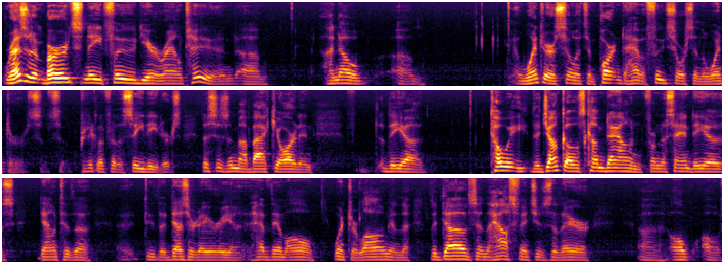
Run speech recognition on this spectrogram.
resident birds need food year round too, and um, I know um, winter, so it's important to have a food source in the winter, so, so particularly for the seed eaters. This is in my backyard, and the uh, the juncos come down from the sandias down to the to the desert area, have them all winter long, and the, the doves and the house finches are there, uh, all, all,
